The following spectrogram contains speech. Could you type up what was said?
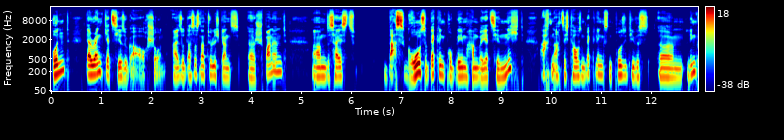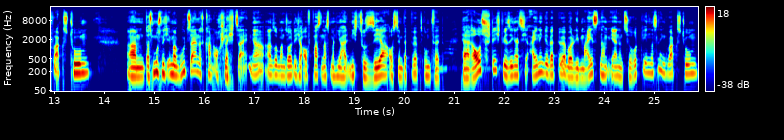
Und der rankt jetzt hier sogar auch schon. Also das ist natürlich ganz äh, spannend. Ähm, das heißt, das große Backlink-Problem haben wir jetzt hier nicht. 88.000 Backlinks, ein positives ähm, Linkwachstum. Ähm, das muss nicht immer gut sein, das kann auch schlecht sein, ja. Also man sollte hier aufpassen, dass man hier halt nicht zu sehr aus dem Wettbewerbsumfeld heraussticht. Wir sehen jetzt hier einige Wettbewerber oder die meisten haben eher ein zurückgehendes Linkwachstum.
